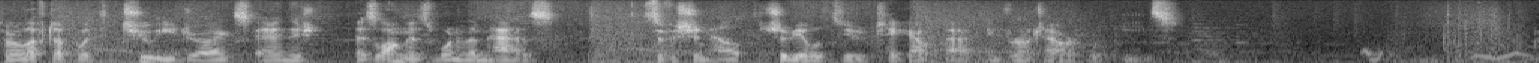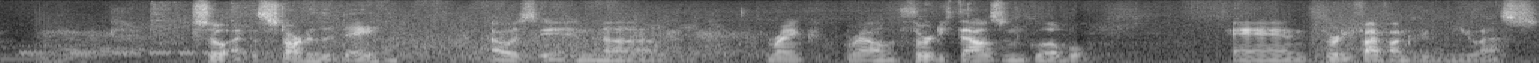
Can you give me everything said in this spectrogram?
So we're left up with two E-Drags, and as long as one of them has sufficient health, should be able to take out that Inferno Tower with ease. So at the start of the day, I was in uh, rank around 30,000 global and 3,500 in the US.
